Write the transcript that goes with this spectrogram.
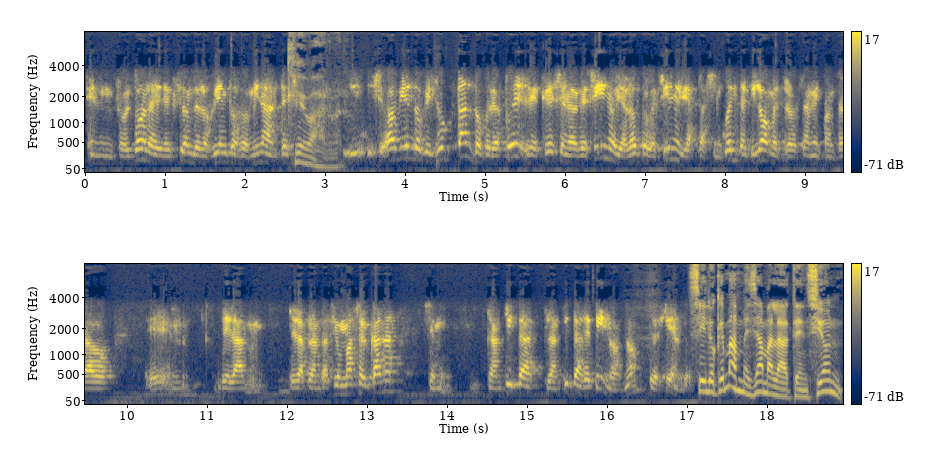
en, sobre todo en la dirección de los vientos dominantes. Qué bárbaro. Y, se va viendo que yo tanto, pero después le crecen al vecino y al otro vecino y hasta 50 kilómetros se han encontrado eh, de, la, de la plantación más cercana plantitas, plantitas de pinos, ¿no? Creciendo. Sí, lo que más me llama la atención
